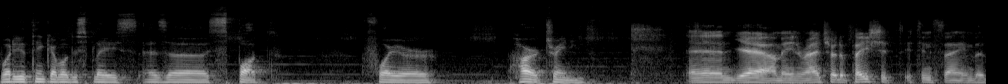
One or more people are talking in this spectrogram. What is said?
What do you think about this place as a spot for your hard training? And yeah, I mean Rancho de Peixe, it, it's insane. The,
